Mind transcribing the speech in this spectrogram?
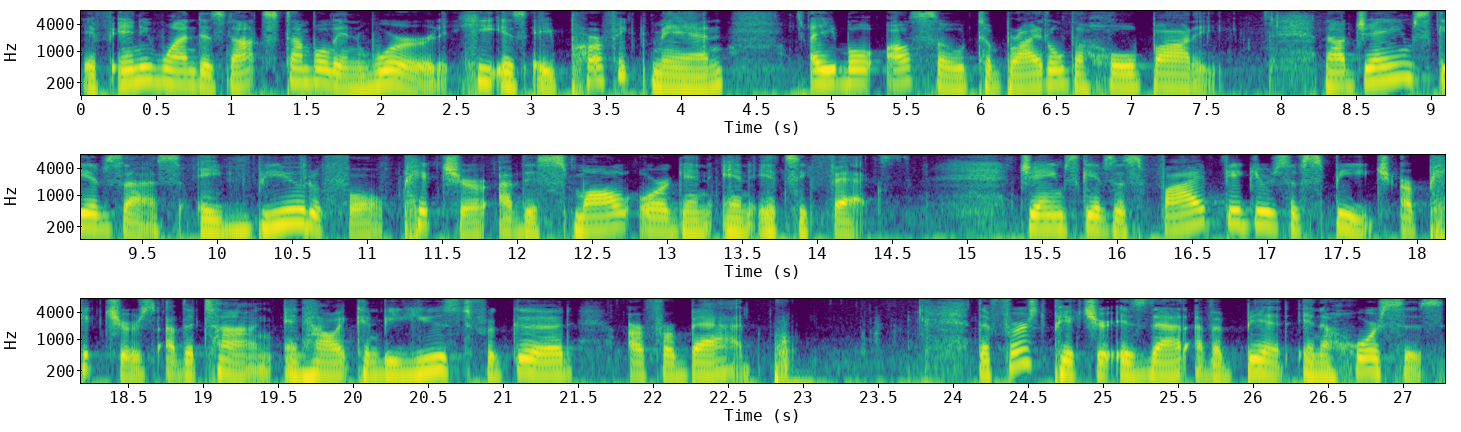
If anyone does not stumble in word, he is a perfect man, able also to bridle the whole body. Now, James gives us a beautiful picture of this small organ and its effects. James gives us five figures of speech or pictures of the tongue and how it can be used for good or for bad. The first picture is that of a bit in a horse's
